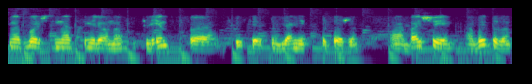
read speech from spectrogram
У нас больше 17 миллионов клиентов, естественно, для них это тоже а, большие вызовы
